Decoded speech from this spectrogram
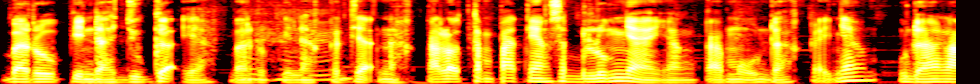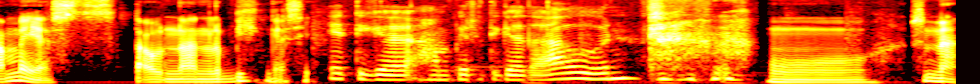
baru pindah juga ya, baru pindah Mhm. kerja. Nah, kalau tempat yang sebelumnya yang kamu udah kayaknya udah lama ya, setahunan lebih nggak sih? Ya tiga hampir tiga tahun. Oh, nah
